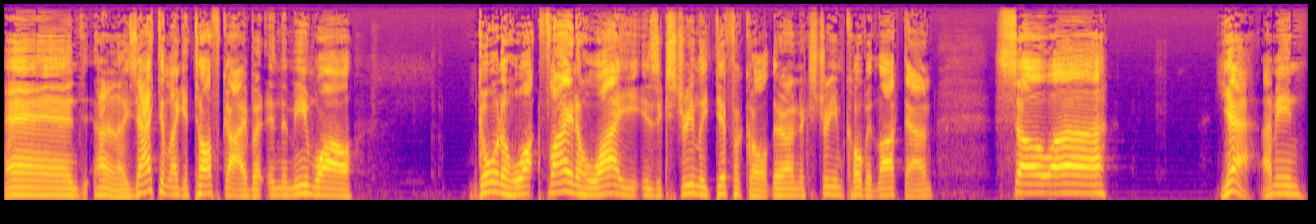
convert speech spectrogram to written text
and I don't know. He's acting like a tough guy, but in the meanwhile, going to Hawaii, flying to Hawaii is extremely difficult. They're on extreme COVID lockdown, so uh, yeah, I mean.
